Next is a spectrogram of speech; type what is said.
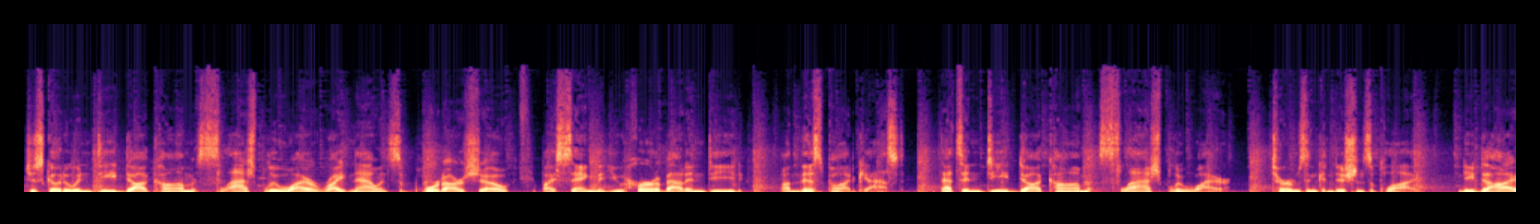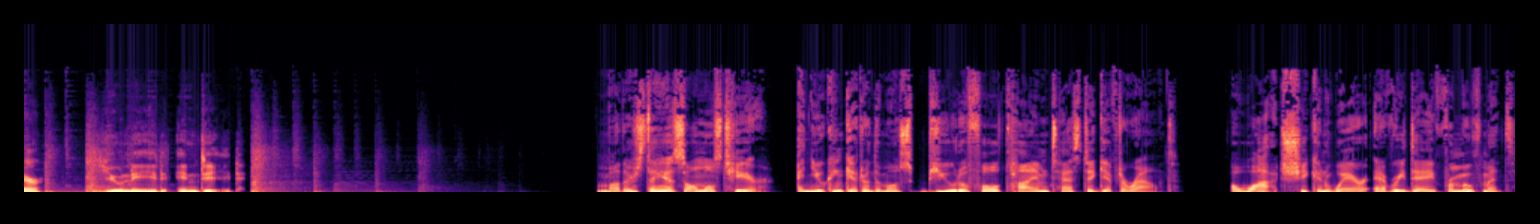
Just go to Indeed.com slash BlueWire right now and support our show by saying that you heard about Indeed on this podcast. That's Indeed.com slash BlueWire. Terms and conditions apply. Need to hire? You need Indeed. Mother's Day is almost here, and you can get her the most beautiful time-tested gift around. A watch she can wear every day for Movement.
